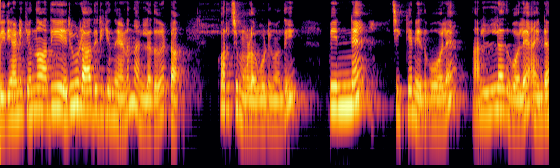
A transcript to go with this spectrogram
ബിരിയാണിക്കൊന്നും അധികം എരിവിടാതിരിക്കുന്നതാണ് നല്ലത് കേട്ടോ. കുറച്ച് മുളക് പൊടി മതി. പിന്നെ ചിക്കൻ ഇതുപോലെ നല്ലതുപോലെ അതിന്റെ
